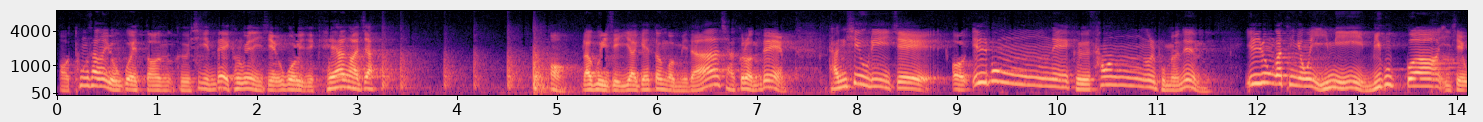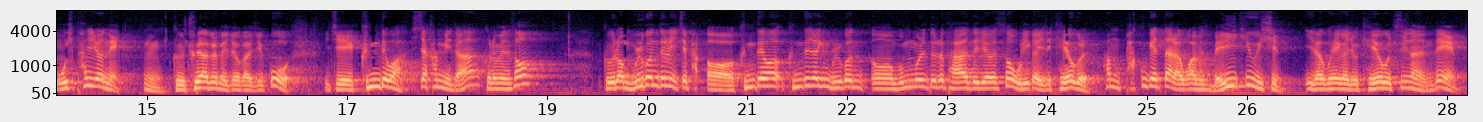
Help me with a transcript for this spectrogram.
어, 통상을 요구했던 그 시기인데 결국에는 이제 이걸 이제 개항하자 어, 라고 이제 이야기했던 겁니다. 자, 그런데 당시 우리 이제 어, 일본의 그 상황을 보면은 일본 같은 경우는 이미 미국과 이제 58년에 음, 그 조약을 맺어가지고 이제 근대화 시작합니다. 그러면서 그런 물건들을 이제 바- 어, 근대화 근대적인 물건 어, 문물들을 받아들여서 우리가 이제 개혁을 한번 바꾸겠다라고 하면서 메이지 유신이라고 해가지고 개혁을 추진하는데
